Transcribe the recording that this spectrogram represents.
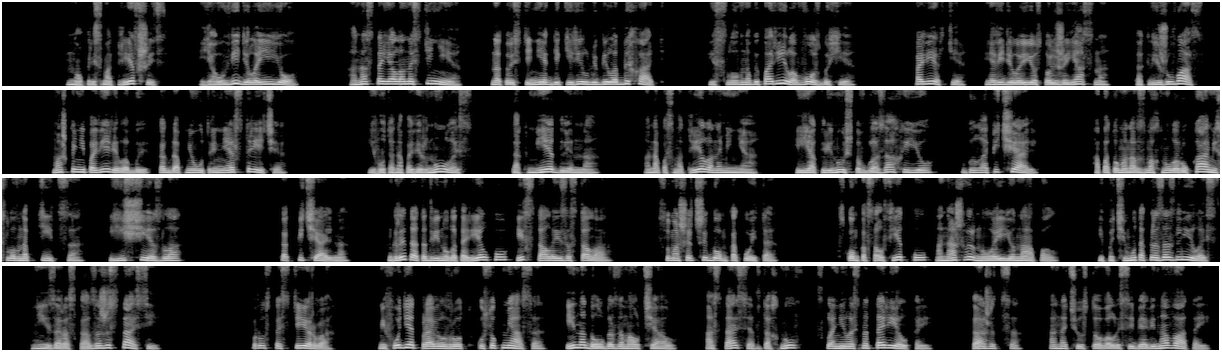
Но присмотревшись, я увидела ее. Она стояла на стене, на той стене, где Кирилл любил отдыхать, и словно бы парила в воздухе. Поверьте, я видела ее столь же ясно, как вижу вас. Машка не поверила бы, когда б не утренняя встреча. И вот она повернулась, так медленно. Она посмотрела на меня, и я клянусь, что в глазах ее была печаль. А потом она взмахнула руками, словно птица, и исчезла. Как печально. Грета отодвинула тарелку и встала из-за стола. Сумасшедший дом какой-то. Скомкав салфетку, она швырнула ее на пол. И почему так разозлилась? Не из-за рассказа же Стаси. Просто стерва. Мефодий отправил в рот кусок мяса и надолго замолчал. А Стася, вздохнув, склонилась над тарелкой. Кажется, она чувствовала себя виноватой.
